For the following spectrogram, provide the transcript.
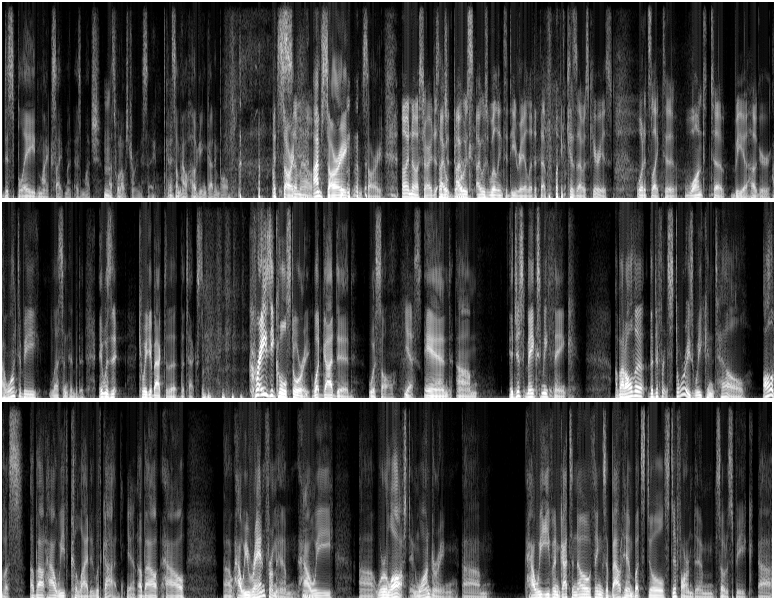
displayed my excitement as much. That's what I was trying to say. Okay. And somehow hugging got involved. I'm sorry. Somehow. I'm sorry. I'm sorry. Oh no, sorry. Such I, a dork. I was I was willing to derail it at that point because I was curious what it's like to want to be a hugger. I want to be less inhibited. It was. Can we get back to the the text? Crazy cool story. What God did with Saul. Yes. and um, it just makes me think about all the the different stories we can tell all of us about how we've collided with God Yeah. about how uh, how we ran from him how we uh, were lost and wandering um, how we even got to know things about him but still stiff-armed him so to speak uh,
